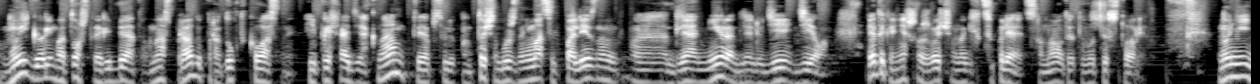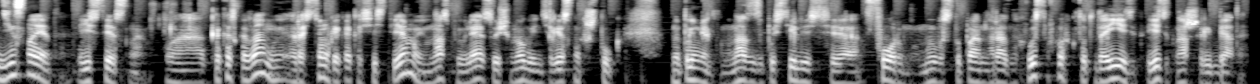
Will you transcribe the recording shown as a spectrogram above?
Мы говорим о том, что, ребята, у нас, правда, продукт классный. И приходя к нам, ты абсолютно точно будешь заниматься полезным э, для мира, для людей делом. Это, конечно же, очень многих цепляет, сама вот эта вот история. Но не единственное это, естественно. А, как я сказал, мы растем как экосистема, и у нас появляется очень много интересных штук. Например, там, у нас запустились э, форумы, мы выступаем на разных выставках, кто туда едет, едет наши ребята.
